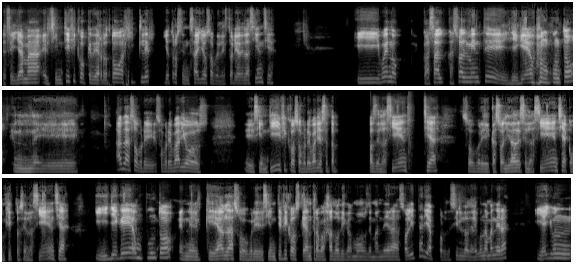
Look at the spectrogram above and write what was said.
se llama El científico que derrotó a Hitler y otros ensayos sobre la historia de la ciencia. Y bueno, casual, casualmente llegué a un punto en eh, habla sobre, sobre varios eh, científicos, sobre varias etapas de la ciencia, sobre casualidades en la ciencia, conflictos en la ciencia, y llegué a un punto en el que habla sobre científicos que han trabajado, digamos, de manera solitaria, por decirlo de alguna manera, y hay un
